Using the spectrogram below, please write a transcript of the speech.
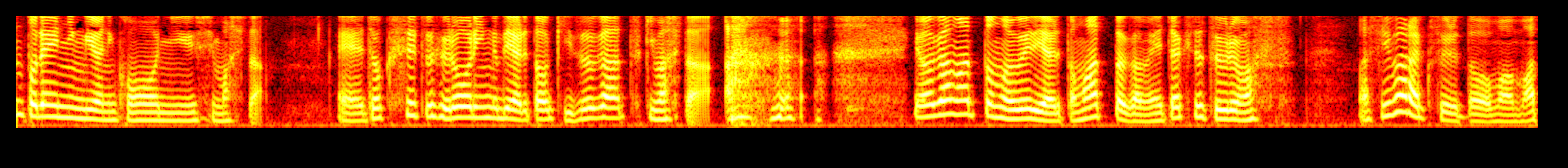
幹トレーニング用に購入しました。えー、直接フローリングでやると傷がつきました。ヨガマットの上でやるとマットがめちゃくちゃ潰れます。まあ、しばらくすると、まあ、マッ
